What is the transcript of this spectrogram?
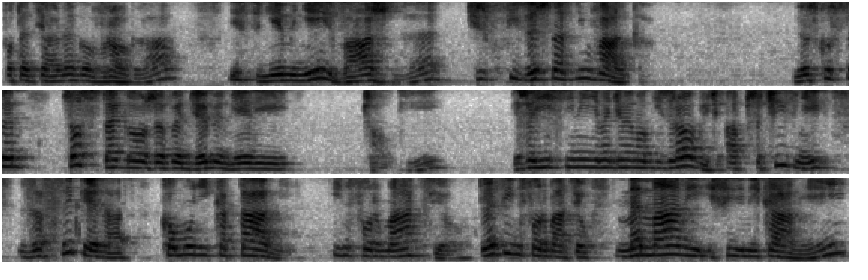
potencjalnego wroga jest nie mniej ważne niż fizyczna z nim walka. W związku z tym, co z tego, że będziemy mieli czołgi, jeżeli nic z nimi nie będziemy mogli zrobić, a przeciwnik zasypie nas komunikatami, informacją, dezinformacją, memami i filmikami,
